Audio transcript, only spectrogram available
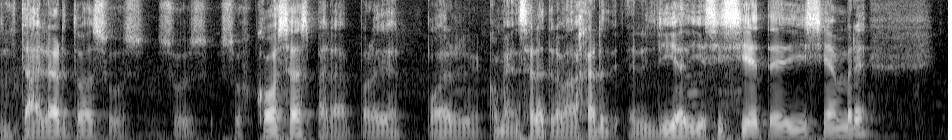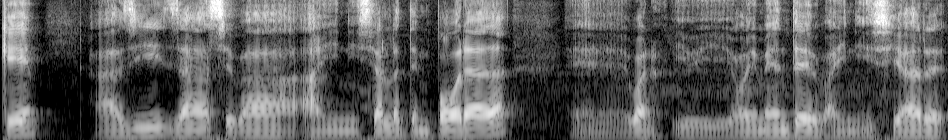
instalar todas sus, cosas para poder, poder comenzar a trabajar el día 17 de diciembre, que allí ya se va a iniciar la temporada, bueno, y, obviamente va a iniciar,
